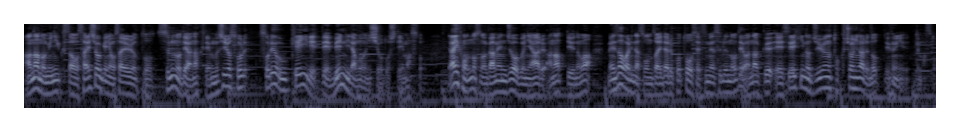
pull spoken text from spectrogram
穴の見にくさを最小限に抑えるとするのではなくて、むしろそれそれを受け入れて便利なものにしようとしていますと。iPhone のその画面上部にある穴っていうのは目障りな存在であることを説明するのではなく、え製品の重要な特徴になるのっていうふうに言ってますと。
